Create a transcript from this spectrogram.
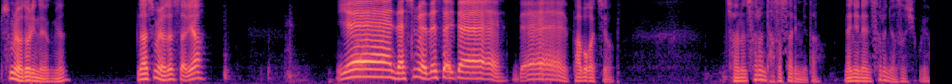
28이네요, 그러면. 나 28살이야? 예, 나 28살이다. 네, 바보 같죠? 저는 35살입니다. 내년엔 36이고요.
